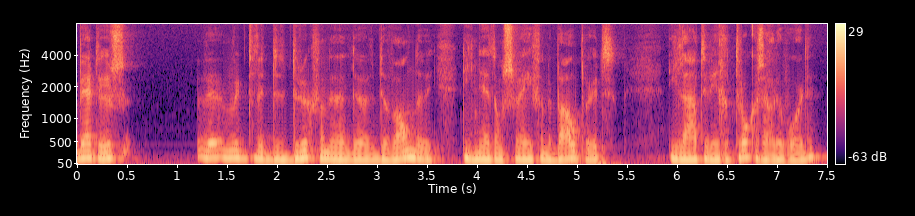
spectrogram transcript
werd dus de druk van de, de, de wanden die ik net omschreef van de bouwput, die later weer getrokken zouden worden.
